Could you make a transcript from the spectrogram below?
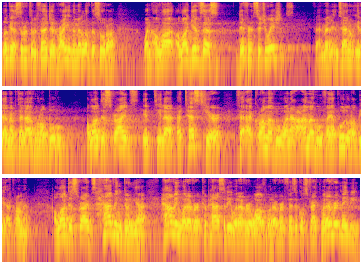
Look at Surah Al Fajr, right in the middle of the surah, when Allah, Allah gives us different situations. فأما الإنسان إذا ما ابتلاه ربه Allah describes ibtila, a test here, فأكرمه ونعمه فيقول ربي أكرمن. Allah describes having dunya, having whatever capacity, whatever wealth, whatever physical strength, whatever it may be.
